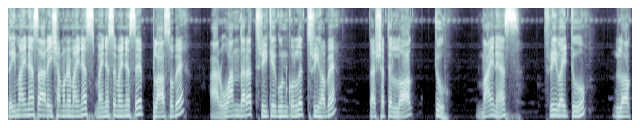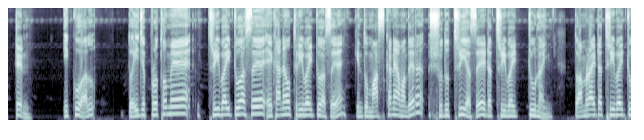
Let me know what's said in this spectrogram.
তো এই মাইনাস আর এই সামনের মাইনাস মাইনাসে মাইনাসে প্লাস হবে। আর ওয়ান দ্বারা থ্রিকে গুণ করলে থ্রি হবে। তার সাথে log two minus three by two log ten equal তো এই যে প্রথমে থ্রি বাই টু আছে, এখানেও থ্রি বাই টু আছে, কিন্তু মাঝখানে আমাদের শুধু থ্রি আছে, এটা থ্রি বাই টু নাই। তো আমরা এটা থ্রি বাই টু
